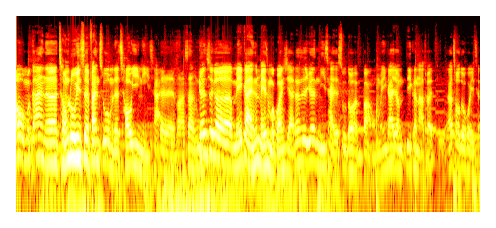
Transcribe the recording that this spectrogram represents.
好，我们刚才呢从录音室翻出我们的超意尼采，对对，马上跟这个美感是没什么关系啊，但是因为尼采的书都很棒，我们应该要立刻拿出来读，要超多灰尘。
